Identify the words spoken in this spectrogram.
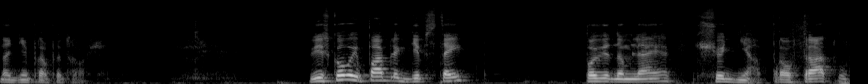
на Дніпропетровщині. Військовий паблік Deep State повідомляє щодня про втрату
